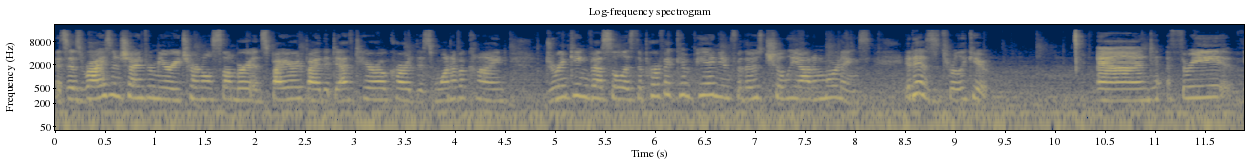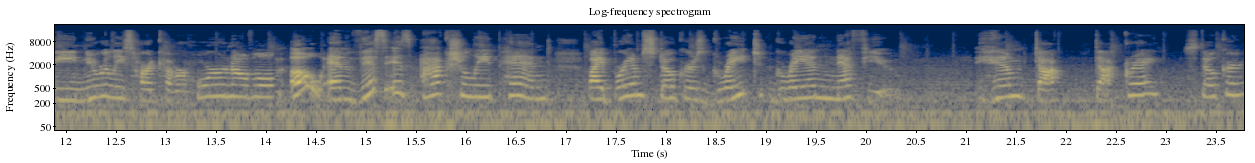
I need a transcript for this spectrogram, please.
It says, Rise and shine from your eternal slumber, inspired by the Death Tarot card. This one of a kind drinking vessel is the perfect companion for those chilly autumn mornings. It is, it's really cute. And three, the new release hardcover horror novel. Oh, and this is actually penned by Bram Stoker's great grandnephew. Him, Doc, Doc Gray Stoker,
